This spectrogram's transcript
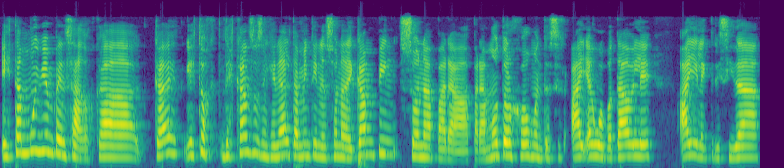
están muy bien pensados. Cada, estos descansos en general también tienen zona de camping, zona para, para motorhome, entonces hay agua potable, hay electricidad,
